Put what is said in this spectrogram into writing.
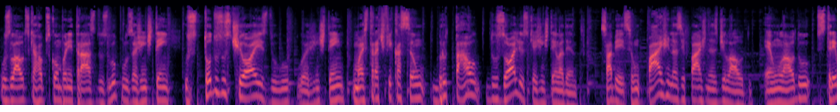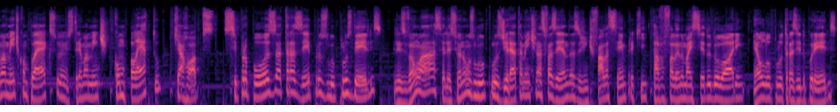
os laudos que a Hops Company traz dos lúpulos, a gente tem os, todos os tióis do lúpulo, a gente tem uma estratificação brutal dos óleos que a gente tem lá dentro sabe? São páginas e páginas de laudo. É um laudo extremamente complexo, extremamente completo que a Hops se propôs a trazer para os lúpulos deles. Eles vão lá, selecionam os lúpulos diretamente nas fazendas. A gente fala sempre aqui, estava falando mais cedo do Loren, é um lúpulo trazido por eles.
